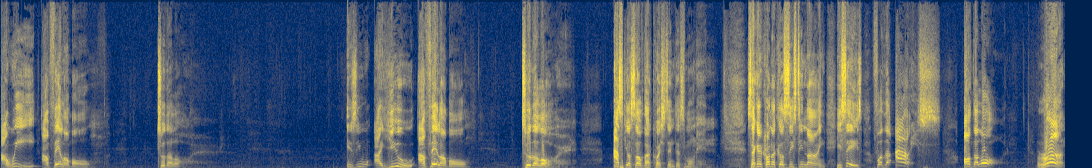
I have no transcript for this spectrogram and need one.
are we available to the Lord? Is you are you available to the Lord? Ask yourself that question this morning. Second Chronicles 69, he says, For the eyes of the Lord run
